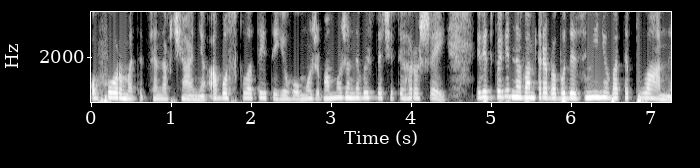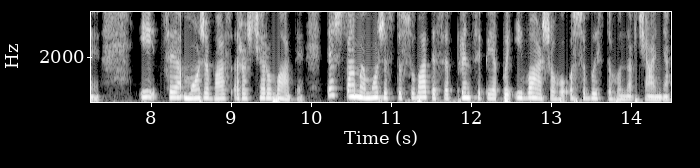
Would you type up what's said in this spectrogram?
оформити це навчання або сплатити його, може, вам може не вистачити грошей. Відповідно, вам треба буде змінювати плани, і це може вас розчарувати. Те ж саме може стосуватися, в принципі, якби і вашого особистого навчання.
